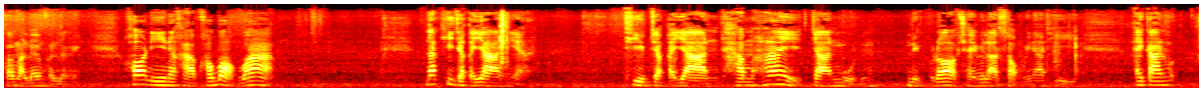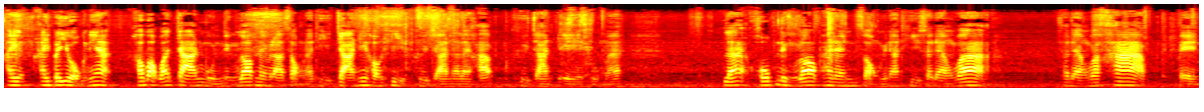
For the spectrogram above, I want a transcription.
ก็มาเริ่มกันเลย ข้อนี้นะครับเขาบอกว่า นักขี่จักรยานเนี่ยถีบจักรยานทำให้จานหมุนหนึ่งรอบใช้เวลา 2 วินาทีไอการไอไอประโยคเนี่ยเขาบอกว่าจานหมุนหนึ่งรอบในเวลา 2 นาที จานที่เขาถีบคือจานอะไรครับ คือจาน A ถูกไหม และครบหนึ่งรอบภายใน 2 วินาทีแสดงว่า แสดงว่าคาบเป็น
